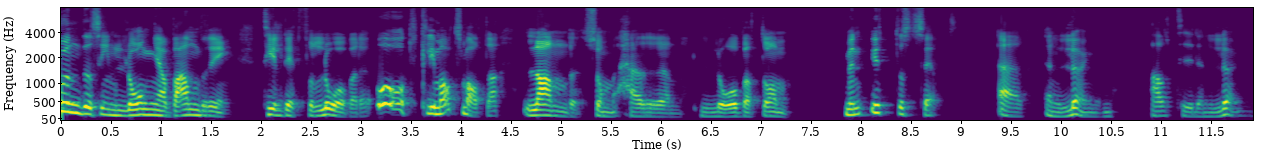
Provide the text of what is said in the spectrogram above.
under sin långa vandring till det förlovade och klimatsmarta land som Herren lovat dem. Men ytterst sett är en lögn alltid en lögn,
